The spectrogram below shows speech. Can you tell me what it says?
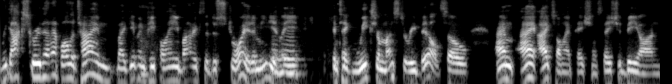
we doc screw that up all the time by giving people antibiotics that destroy it immediately. Mm-hmm. It can take weeks or months to rebuild. So I'm I, I tell my patients they should be on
